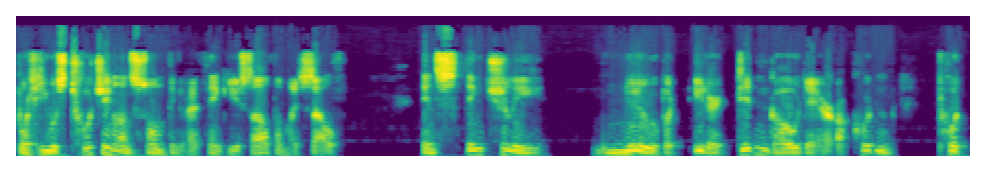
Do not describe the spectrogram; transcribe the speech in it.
But he was touching on something that I think yourself and myself instinctually knew, but either didn't go there or couldn't put,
